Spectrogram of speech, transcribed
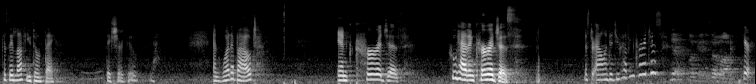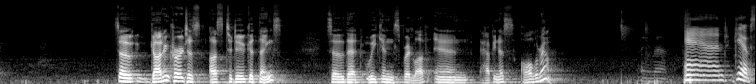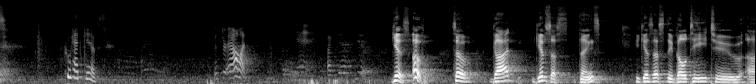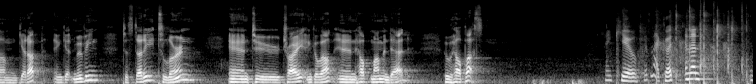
Because they love you, don't they? They sure do, yeah. And what about encourages? Who had encourages? Mr. Allen, did you have encourages? Yeah, okay, so. Um, Here. So God encourages us to do good things so that we can spread love and happiness all around. Amen. And gives. Who had gives? Mr. Allen. Again, gives. Oh, so God gives us things. He gives us the ability to um, get up and get moving, to study, to learn, and to try and go out and help mom and dad who help us. Thank you. Isn't that good? And then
